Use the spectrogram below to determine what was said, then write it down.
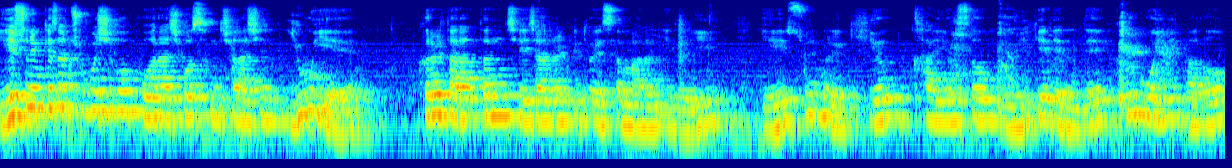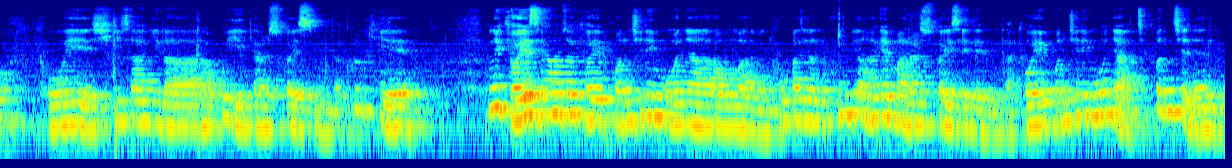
예수님께서 죽으시고 부활하시고 승천하신 이후에 그를 따랐던 제자를 비롯해서 많은 이들이 예수님을 기억하여서 모이게 되는데 그 모임이 바로 교회의 시작이라고 얘기할 수가 있습니다. 그렇기에 근데 교회 생활하면서 교회 본질이 뭐냐라고 말하면 두 가지는 분명하게 말할 수가 있어야 됩니다. 교회 본질이 뭐냐? 첫 번째는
